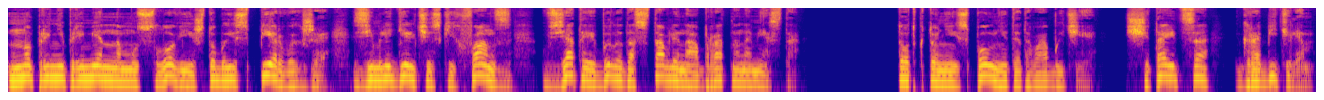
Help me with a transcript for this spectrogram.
но при непременном условии, чтобы из первых же земледельческих фанз взятое было доставлено обратно на место. Тот, кто не исполнит этого обычая, считается грабителем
